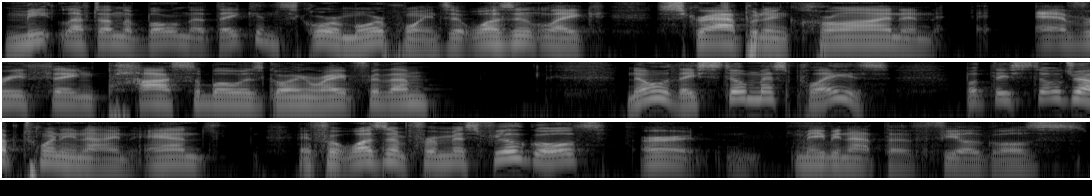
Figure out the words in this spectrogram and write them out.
meat left on the bone that they can score more points. It wasn't like scrapping and clawing and everything possible was going right for them. No, they still missed plays, but they still dropped 29 and if it wasn't for missed field goals, or maybe not the field goals,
